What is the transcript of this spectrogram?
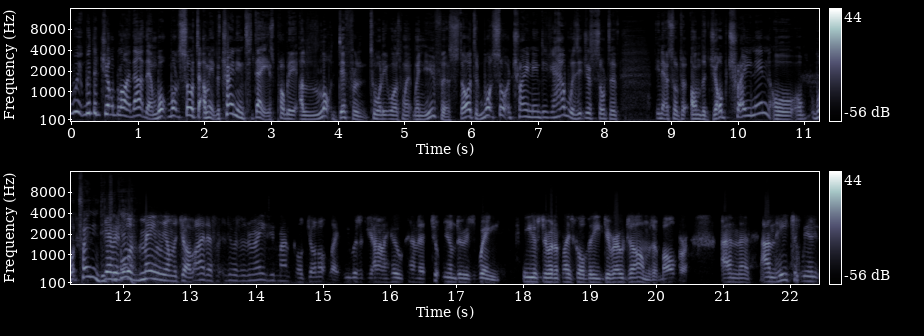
with a job like that, then what what sort of? I mean, the training today is probably a lot different to what it was when, when you first started. What sort of training did you have? Was it just sort of, you know, sort of on the job training, or, or what training did yeah, you it was mainly on the job. I had a, there was an amazing man called John Utley. He was a guy who kind of took me under his wing. He used to run a place called the De Rodes Arms at Barlborough, and uh, and he took me,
